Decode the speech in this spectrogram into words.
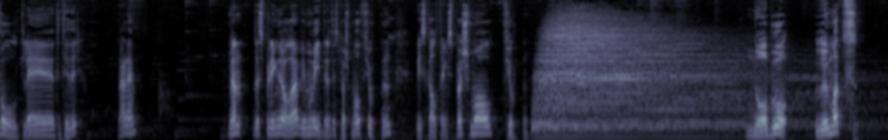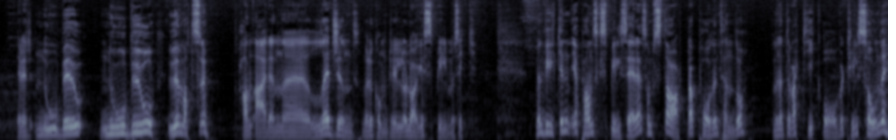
voldelig til tider. Det er det. Men det spiller ingen rolle. Vi må videre til spørsmål 14. Vi skal til spørsmål 14. Nobuo Uematsu, eller Nobuo Nobuo Uematsu, han er en uh, legend når det kommer til å lage spillmusikk. Men hvilken japansk spillserie som starta på Nintendo, men etter hvert gikk over til Sony,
